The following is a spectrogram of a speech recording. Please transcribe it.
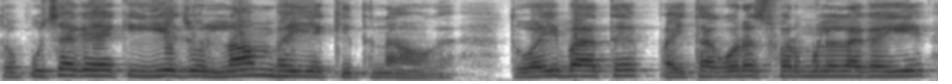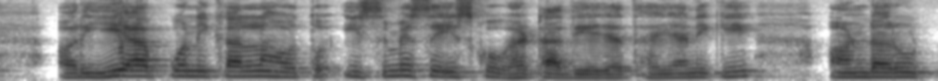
तो पूछा गया है कि ये जो लंब है, ये कितना होगा? तो वही बात है, पाइथागोरस फॉर्मूला लगाइए, और ये आपको निकालना हो तो इसमें से इसको घटा दिया जाता है। यानी कि under root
